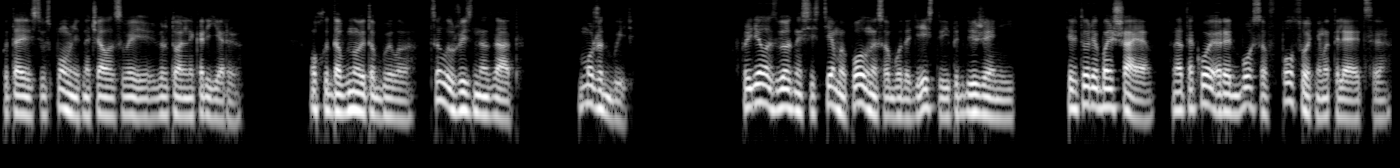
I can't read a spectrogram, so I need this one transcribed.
пытаясь вспомнить начало своей виртуальной карьеры. Ох, и давно это было, целую жизнь назад. Может быть. В пределах звездной системы полная свобода действий и передвижений. Территория большая, на такой ред боссов полсотни мотыляется,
